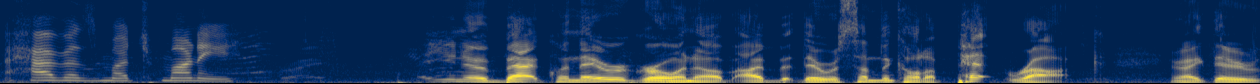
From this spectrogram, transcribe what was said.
have as much money. You know, back when they were growing up, I, there was something called a pet rock. Right there,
